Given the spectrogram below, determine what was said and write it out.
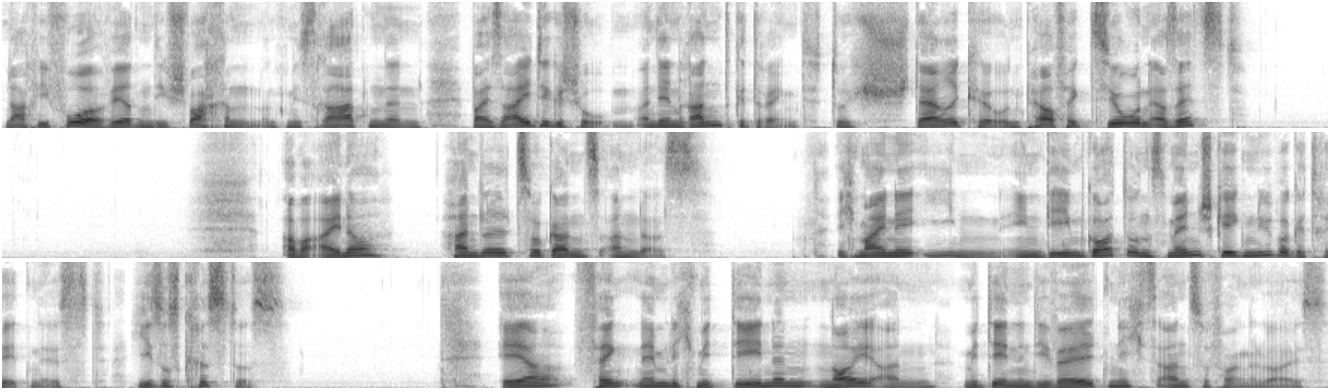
Nach wie vor werden die Schwachen und Missratenen beiseite geschoben, an den Rand gedrängt, durch Stärke und Perfektion ersetzt. Aber einer handelt so ganz anders. Ich meine ihn, in dem Gott uns Mensch gegenübergetreten ist, Jesus Christus. Er fängt nämlich mit denen neu an, mit denen die Welt nichts anzufangen weiß.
